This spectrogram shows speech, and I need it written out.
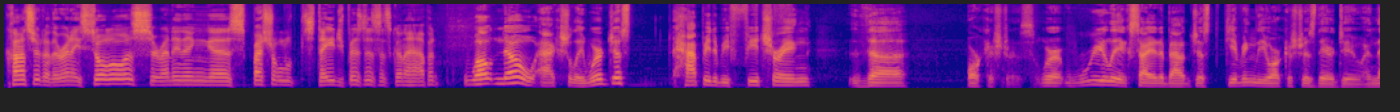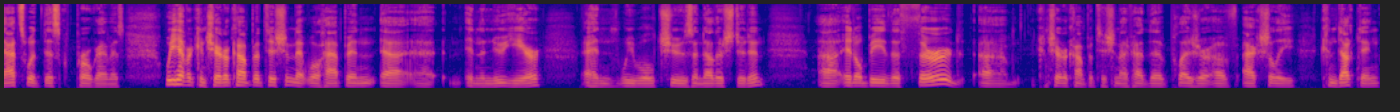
concert? Are there any soloists or anything uh, special stage business that's going to happen? Well, no, actually. We're just happy to be featuring the orchestras. We're really excited about just giving the orchestras their due, and that's what this program is. We have a concerto competition that will happen uh, uh in the new year, and we will choose another student. Uh, it'll be the third um, concerto competition I've had the pleasure of actually conducting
